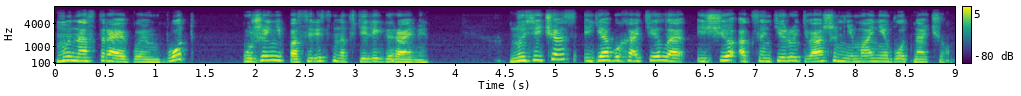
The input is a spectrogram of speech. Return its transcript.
мы настраиваем бот уже непосредственно в Телеграме. Но сейчас я бы хотела еще акцентировать ваше внимание вот на чем.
